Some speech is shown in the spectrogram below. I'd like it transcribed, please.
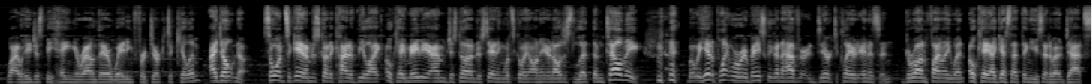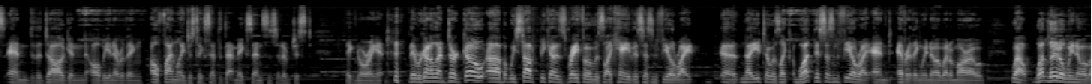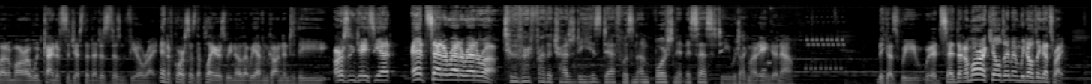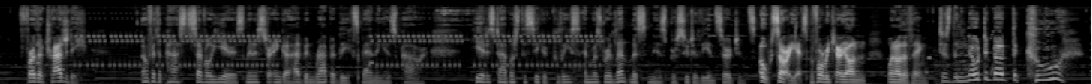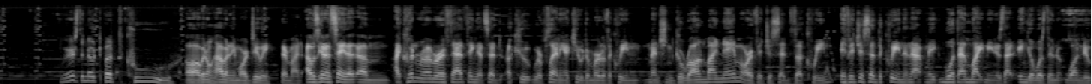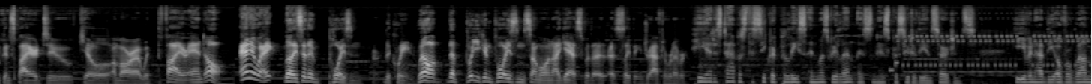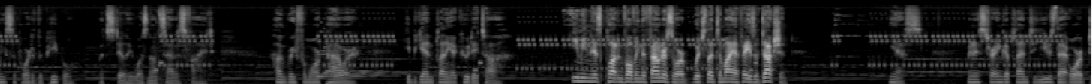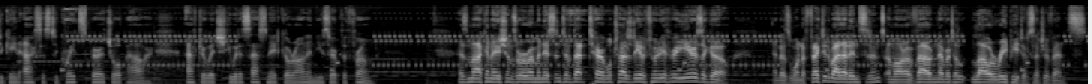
Why would he just be hanging around there waiting for Dhurke to kill him? I don't know. So once again, I'm just going to kind of be like, okay, maybe I'm just not understanding what's going on here, and I'll just let them tell me. but we hit a point where we're basically going to have Dhurke declared innocent. Ga'ran finally went, okay, I guess that thing you said about Datz and the dog and Ahlbi and everything, I'll finally just accept that that makes sense instead of just ignoring it. they were gonna let Dhurke go, uh, but we stopped because Rayfa was like, hey, this doesn't feel right. Uh, Nahyuta was like, what? This doesn't feel right. And everything we know about Amara, well, what little we know about Amara would kind of suggest that that just doesn't feel right. And of course, as the players, we know that we haven't gotten into the arson case yet, etc. etc. To avert further tragedy, his death was an unfortunate necessity. We're talking about Inga now. Because we had said that Amara killed him, and we don't think that's right. Further tragedy. Over the past several years, Minister Inga had been rapidly expanding his power. He had established the secret police and was relentless in his pursuit of the insurgents. Oh, sorry, yes, before we carry on, one other thing. Does the note about the coup Where's the note about the coup? Oh, we don't have it anymore, do we? Never mind. I was gonna say that um I couldn't remember if that thing that said a coup we're planning a coup to murder the queen mentioned Ga'ran by name or if it just said the queen. If it just said the queen, then that make what that might mean is that Inga was the one who conspired to kill Amara with the fire and all. Anyway, well, they said they poison the queen. Well, the, you can poison someone, I guess, with a, a sleeping draft or whatever. He had established the secret police and was relentless in his pursuit of the insurgents. He even had the overwhelming support of the people but still he was not satisfied. Hungry for more power, he began planning a coup d'etat. You mean his plot involving the Founder's Orb, which led to Maya Fey's abduction? Yes. Minister Inga planned to use that orb to gain access to great spiritual power, after which he would assassinate Ga'ran and usurp the throne. His machinations were reminiscent of that terrible tragedy of 23 years ago, and as one affected by that incident, Amara vowed never to allow a repeat of such events.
